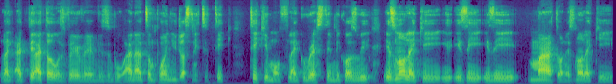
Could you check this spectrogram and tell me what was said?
Like I th- I thought it was very very visible. And at some point, you just need to take take him off, like rest him because we it's not like a is a is a marathon. It's not like a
